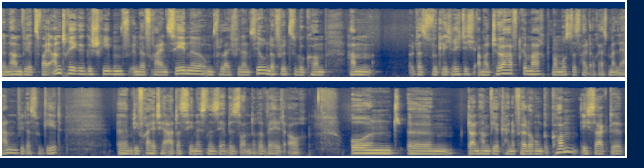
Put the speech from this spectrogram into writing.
Dann haben wir zwei Anträge geschrieben in der freien Szene, um vielleicht Finanzierung dafür zu bekommen, haben das wirklich richtig amateurhaft gemacht. Man muss das halt auch erstmal lernen, wie das so geht. Ähm, die freie Theaterszene ist eine sehr besondere Welt auch. Und ähm, dann haben wir keine Förderung bekommen. Ich sagte,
